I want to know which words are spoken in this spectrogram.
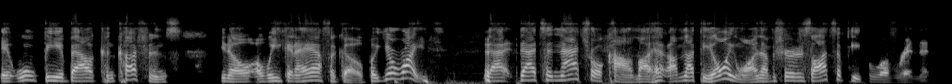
it won't be about concussions, you know, a week and a half ago. But you're right. that That's a natural column. I, I'm not the only one. I'm sure there's lots of people who have written it.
